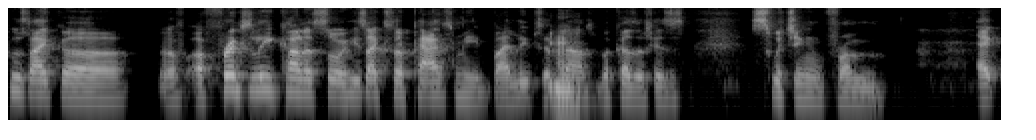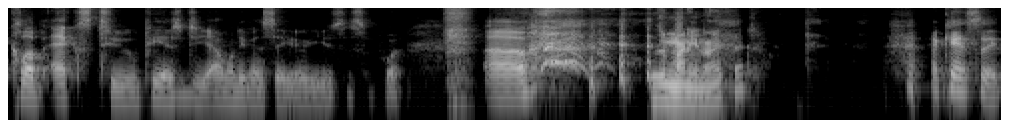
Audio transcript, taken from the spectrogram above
who's like a, a, a French league connoisseur, he's like surpassed me by leaps and Mhm. bounds because of his switching from at Club X to PSG. I won't even say who he used to support. Uh, Was it Man United? I can't say.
